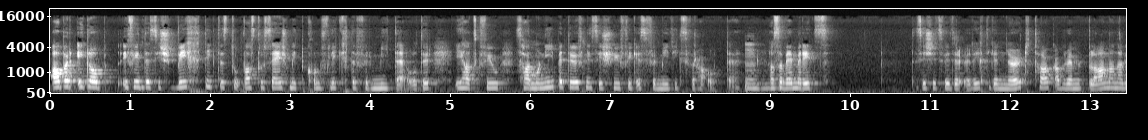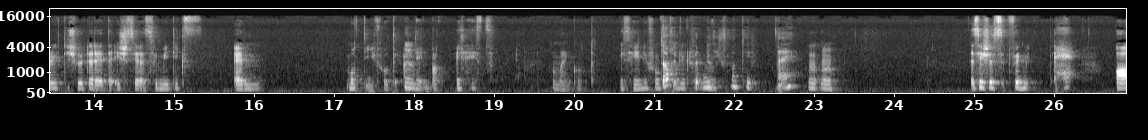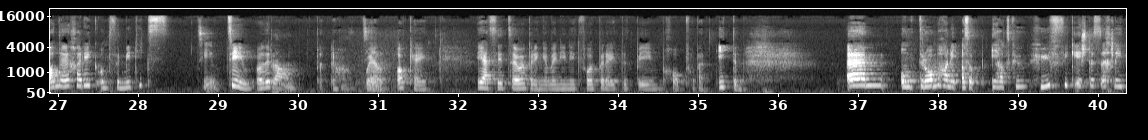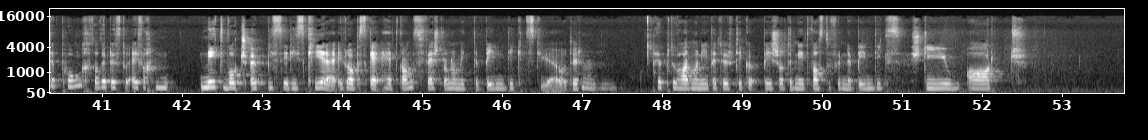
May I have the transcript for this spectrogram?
Aber ich glaube, ich finde, es ist wichtig, dass du, was du sagst, mit Konflikten vermeiden, oder? Ich habe das Gefühl, das Harmoniebedürfnis ist häufig ein Vermeidungsverhalten. Mhm. Also wenn wir jetzt, das ist jetzt wieder ein richtiger Nerd-Talk, aber wenn wir plananalytisch würden reden, ist es ja ein Vermeidungsmotiv, ähm, oder? Mhm. Nein, wie heißt es? Oh mein Gott, mein Hirn funktioniert Doch, Vermeidungsmotiv. Nein? Mhm. Es ist ein Verme Hä? Annäherung und Vermeidungsziel, Ziel, oder? Plan. Oh, well, okay. Ich hätte es nicht selber bringen, wenn ich nicht vorbereitet bin im Kopf. Aber Item. Ähm, und darum habe ich, also ich habe das Gefühl, häufig ist das ein bisschen der Punkt, oder, dass du einfach nicht willst, etwas riskieren willst. Ich glaube, es hat ganz fest auch noch mit der Bindung zu tun, oder? Mhm. Ob du harmoniebedürftig bist oder nicht, was du für einen Bindungsstil, Art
